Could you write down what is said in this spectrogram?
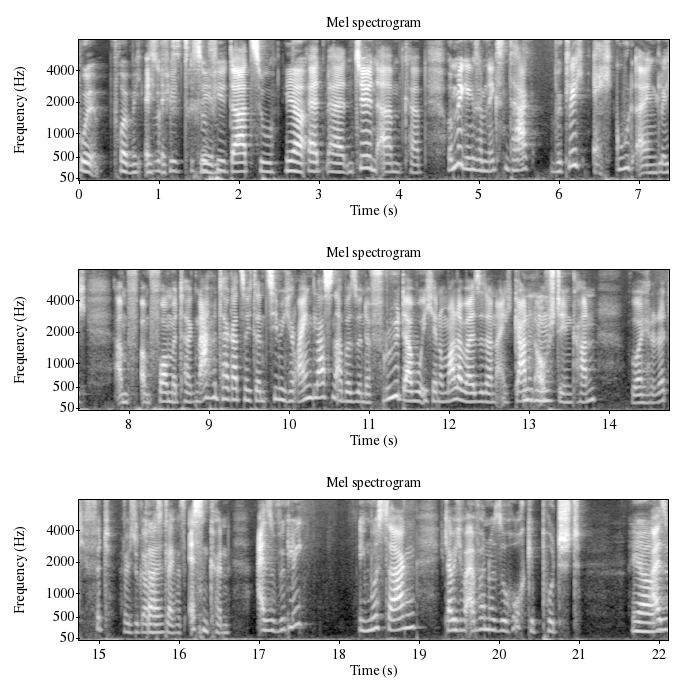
Cool. Freut mich echt so viel, extrem. so viel dazu. Ja. Hat, hat einen schönen Abend gehabt. Und mir ging es am nächsten Tag wirklich echt gut eigentlich. Am, am Vormittag. Nachmittag hat es mich dann ziemlich reingelassen, aber so in der Früh, da wo ich ja normalerweise dann eigentlich gar nicht aufstehen kann, war ich relativ fit. Habe ich sogar Mhm. Was, gleich was essen können. Also wirklich, ich muss sagen, ich glaube, ich war einfach nur so hochgeputscht. Ja. Also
